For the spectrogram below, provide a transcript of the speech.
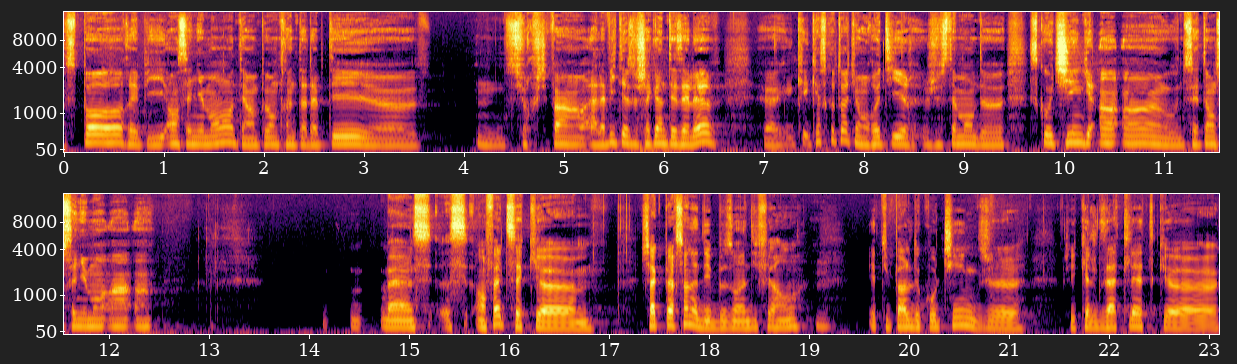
sport et puis enseignement. Tu es un peu en train de t'adapter euh, sur, à la vitesse de chacun de tes élèves. Euh, qu'est-ce que toi tu en retires justement de ce coaching 1-1 ou de cet enseignement 1-1 ben, En fait, c'est que chaque personne a des besoins différents. Mm. Et tu parles de coaching, j'ai quelques athlètes que,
